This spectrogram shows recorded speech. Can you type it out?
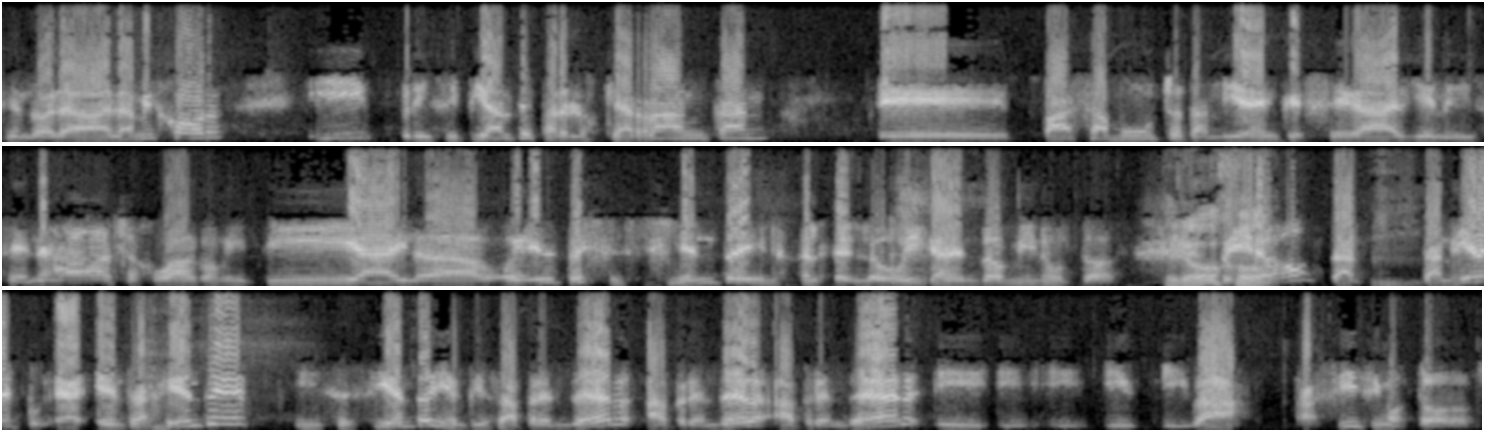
siendo la, la mejor, y principiantes para los que arrancan, eh, pasa mucho también que llega alguien y dice, no, yo jugaba con mi tía y le da vuelta y se sienta y lo, ubican en dos minutos. Pero, también eh, entra gente y se sienta y empieza a aprender, aprender, aprender y, y, va. Así hicimos todos.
